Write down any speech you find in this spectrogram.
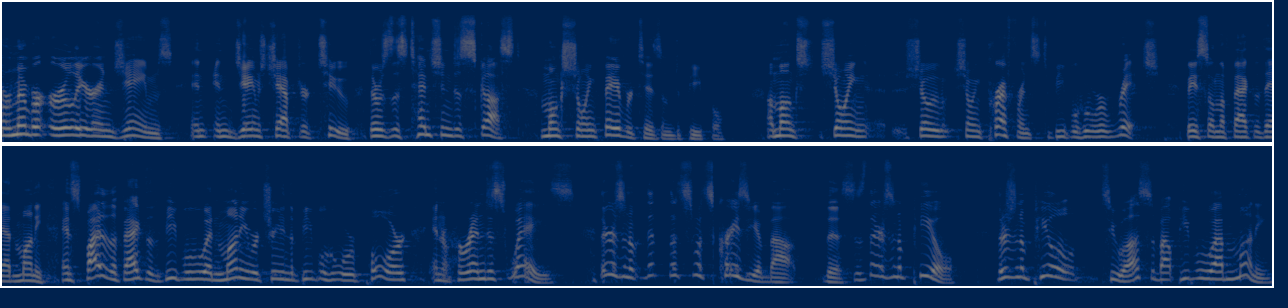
remember earlier in James, in, in James chapter 2, there was this tension discussed amongst showing favoritism to people, amongst showing, show, showing preference to people who were rich based on the fact that they had money, in spite of the fact that the people who had money were treating the people who were poor in horrendous ways. There's an, that's what's crazy about this, is there's an appeal. There's an appeal to us about people who have money,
